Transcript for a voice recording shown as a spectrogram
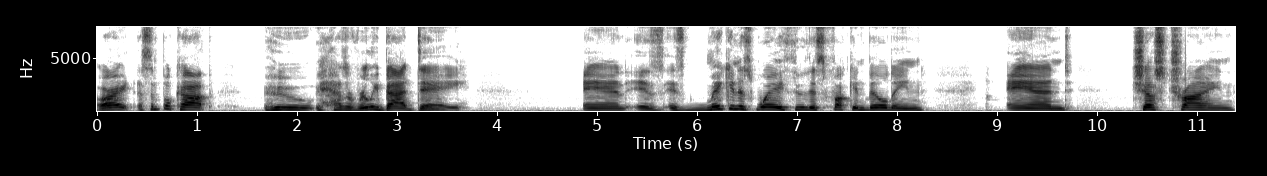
All right, a simple cop who has a really bad day and is is making his way through this fucking building and just trying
